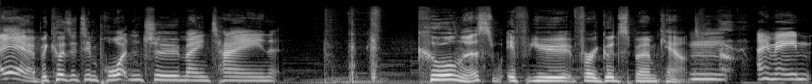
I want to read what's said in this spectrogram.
air because it's important to maintain coolness if you for a good sperm count. I mean,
